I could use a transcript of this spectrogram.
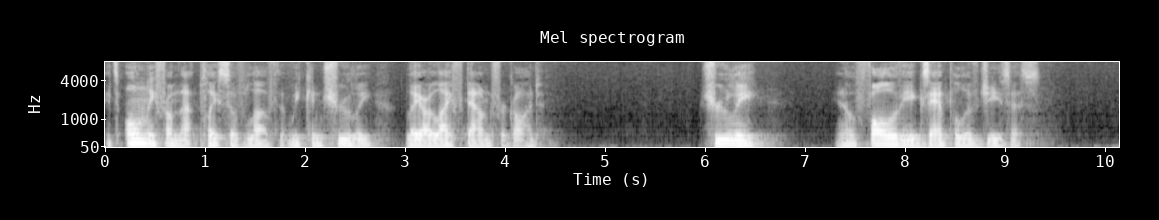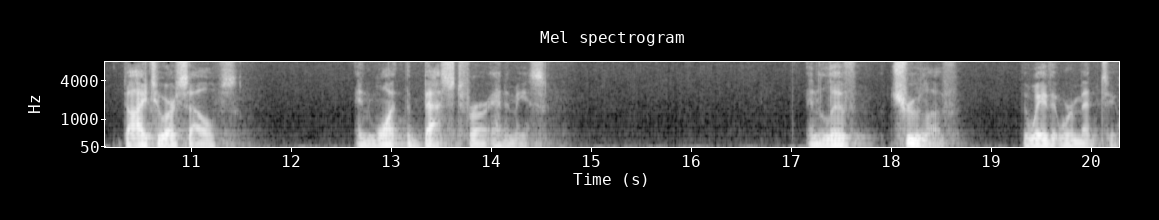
It's only from that place of love that we can truly lay our life down for God. Truly, you know, follow the example of Jesus. Die to ourselves and want the best for our enemies. And live true love the way that we're meant to.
